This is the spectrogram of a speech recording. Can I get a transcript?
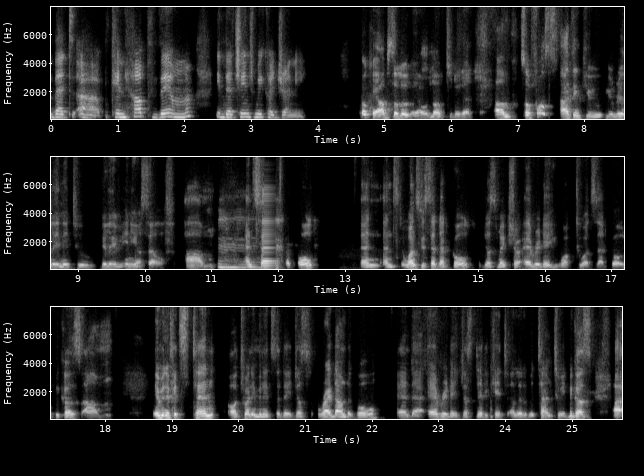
that uh, can help them in their change maker journey. Okay, absolutely. I would love to do that. Um, so first, I think you you really need to believe in yourself um, mm. and set a goal. And and once you set that goal, just make sure every day you walk towards that goal. Because um, even if it's ten or twenty minutes a day, just write down the goal and uh, every day just dedicate a little bit time to it because I,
